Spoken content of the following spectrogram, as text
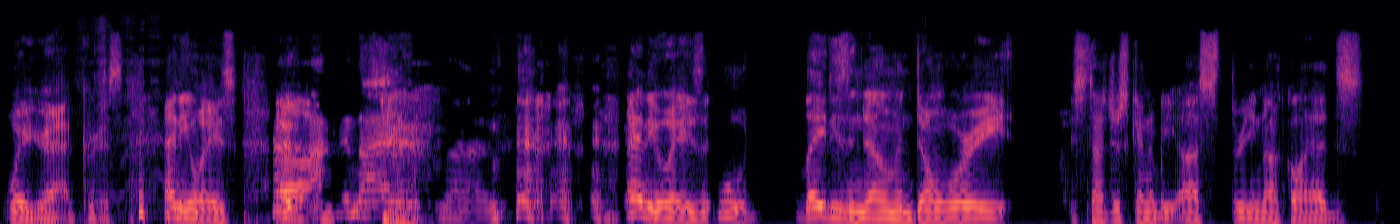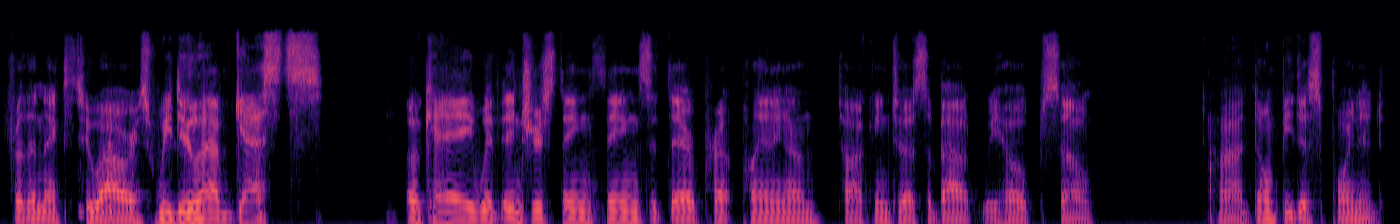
where you're at, Chris. Anyways, um, I'm in man. anyways, ladies and gentlemen, don't worry. It's not just going to be us three knuckleheads for the next two hours. We do have guests, okay, with interesting things that they're pre- planning on talking to us about. We hope so. Uh, don't be disappointed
